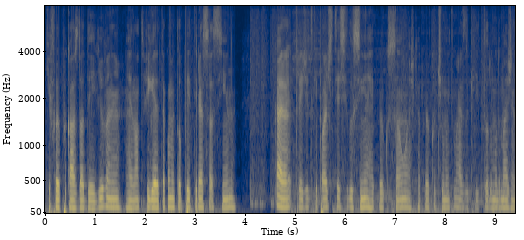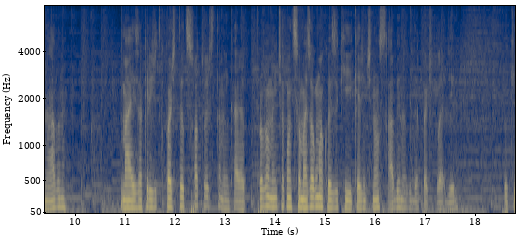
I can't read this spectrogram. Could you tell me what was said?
que foi por causa da deriva, né? Renato Figueiredo até comentou Petri assassino. Cara, acredito que pode ter sido sim a repercussão. Acho que repercutiu muito mais do que todo mundo imaginava, né? Mas acredito que pode ter outros fatores também, cara. Provavelmente aconteceu mais alguma coisa que, que a gente não sabe na vida particular dele. Porque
